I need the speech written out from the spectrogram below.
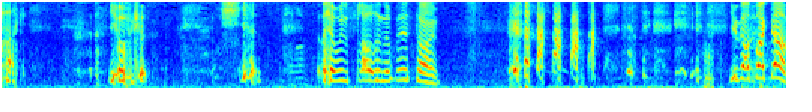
fuck. You're good. Shit. That was slower than the first time. you got fucked up.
